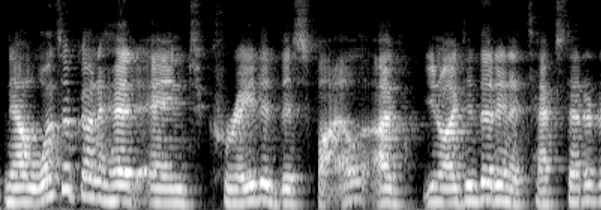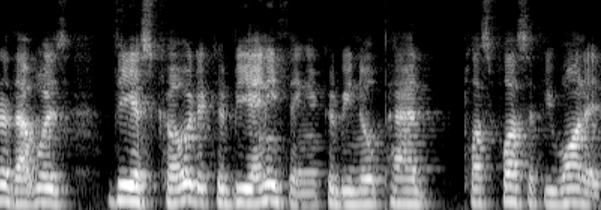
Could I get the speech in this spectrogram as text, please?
Now, once I've gone ahead and created this file, I've, you know, I did that in a text editor. That was VS Code. It could be anything. It could be Notepad++ if you wanted.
